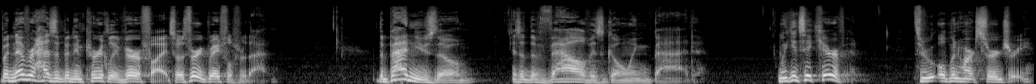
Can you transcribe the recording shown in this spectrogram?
but never has it been empirically verified. So I was very grateful for that. The bad news, though, is that the valve is going bad. We can take care of it through open heart surgery.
